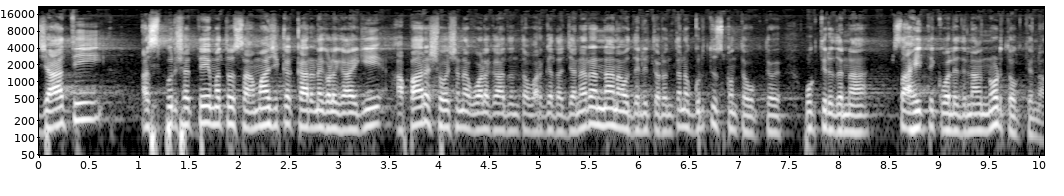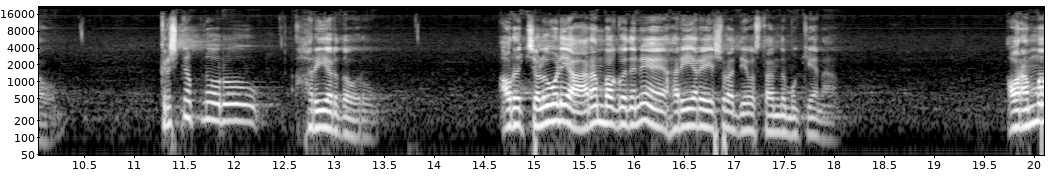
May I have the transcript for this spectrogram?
ಜಾತಿ ಅಸ್ಪೃಶ್ಯತೆ ಮತ್ತು ಸಾಮಾಜಿಕ ಕಾರಣಗಳಿಗಾಗಿ ಅಪಾರ ಶೋಷಣೆ ಒಳಗಾದಂಥ ವರ್ಗದ ಜನರನ್ನು ನಾವು ದಲಿತರು ಅಂತ ನಾವು ಗುರುತಿಸ್ಕೊತ ಹೋಗ್ತೇವೆ, ಹೋಗ್ತಿರೋದನ್ನು ಸಾಹಿತ್ಯಿಕ ವಲಯದಲ್ಲಿ ನಾವು ನೋಡ್ತಾ ಹೋಗ್ತೇವೆ ನಾವು. ಕೃಷ್ಣಪ್ಪನವರು ಹರಿಹರದವರು. ಅವರ ಚಳುವಳಿ ಆರಂಭ ಆಗೋದೇ ಹರಿಹರೇಶ್ವರ ದೇವಸ್ಥಾನದ ಮುಖೇನ. ಅವರಮ್ಮ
